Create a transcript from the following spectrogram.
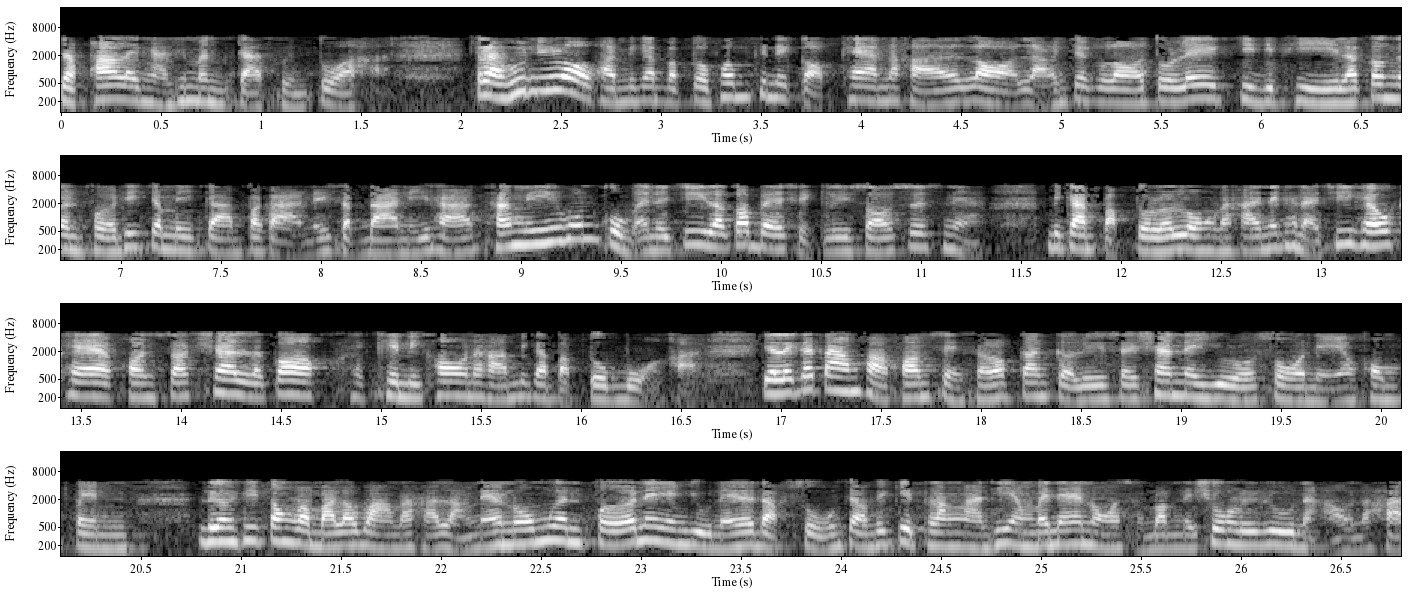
จากภาครายงานที่มันมีการฝืนตัวค่ะ ตลาดหุ้นยุโรปค่ะมีการปรับตัวเพิ่มขึ้นในกรอบแคบนะคะรอหลังจากรอตัวเลข GDP แล้วก็เงินเฟ้อที่จะมีการประกาศในสัปดาห์นี้ค่ะทั้งนี้หุ้นกลุ่ม Energy แล้วก็ Basic Resources เนี่ยมีการปรับตัวลดลงนะคะ ในขณะที่ Healthcare Construction แล้วก็ Chemical นะคะมีการปรับตัวบวกค่ะ อย่างไรก็ตามค่ะความเสี่ยงสำหรับการเกิด Recession ในยูโรโซนเนี่ยยังคงเป็นเรื่องที่ต้องระมัดระวังนะคะ หลังแนวโน้มเงินเฟ้อเนี่ยยังอยู่ในระดับสูงจากวิกฤตพลังงานที่ยังไม่แน่นอนสำหรับในช่วงฤดูหนาวนะคะ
